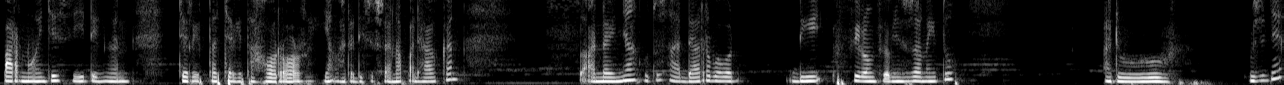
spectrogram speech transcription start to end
parno aja sih dengan cerita-cerita horor yang ada di Susana. Padahal kan seandainya aku tuh sadar bahwa di film-filmnya Susana itu aduh maksudnya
